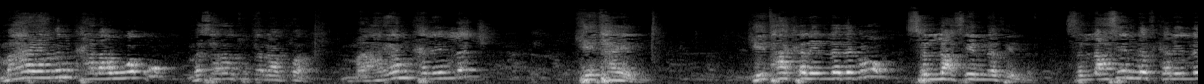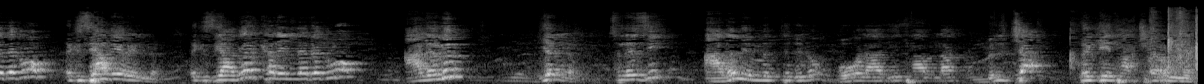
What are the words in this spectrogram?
ማርያምን ካላወቁ መሰረቱ ተናግቷል። ማርያም ከሌለች ጌታ የለም። ጌታ ከሌለ ደግሞ ስላሴነት የለም። ስላሴነት ከሌለ ደግሞ እግዚአብሔር የለም። እግዚአብሔር ከሌለ ደግሞ ዓለምም የለም። ስለዚህ ዓለም የምትድነው በወላዲት አምላክ ምልጃ በጌታ ቸርነት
